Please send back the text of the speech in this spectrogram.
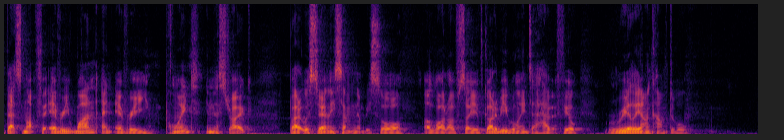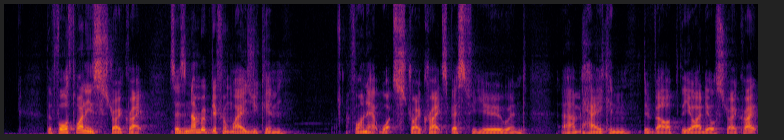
that's not for everyone and every point in the stroke but it was certainly something that we saw a lot of so you've got to be willing to have it feel really uncomfortable the fourth one is stroke rate so there's a number of different ways you can find out what stroke rate's best for you and um, how you can develop the ideal stroke rate.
